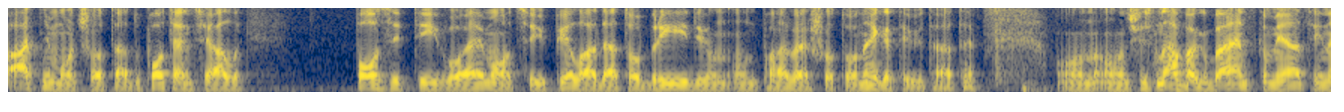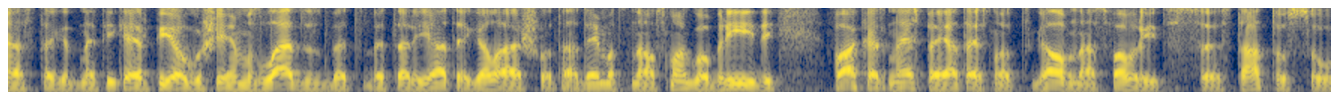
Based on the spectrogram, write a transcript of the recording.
atņemot šo tādu potenciāli pozitīvo emociju pielādēto brīdi un, un pārvēršot to negativitātē. Un, un šis nabaga bērns, kam jācīnās tagad ne tikai ar pieaugušiem uz ledus, bet, bet arī jātiek galā ar šo tādu emocionāli smago brīdi, vakar nespēja attaisnot galvenās favorītas statusu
